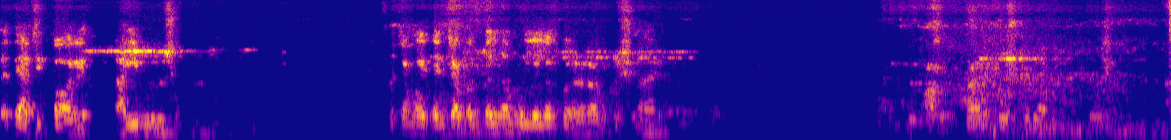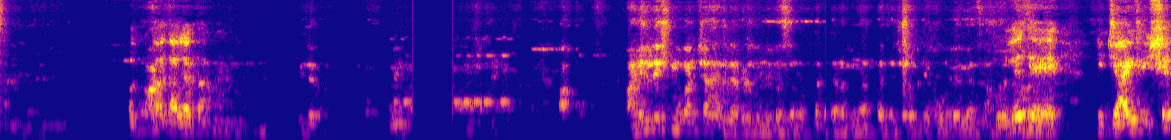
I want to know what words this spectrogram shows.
तर ते अजित पवार आहेत. काही बोलू शकतो. त्याच्यामुळे त्यांच्याबद्दल न बोललेलं बरं रामकृष्ण आहे. अनिल देशमुखांच्या हल्ल्याकडे तुम्ही कसं बघता? त्याला तुम्ही आता त्याच्यावरती बोललेलं आहे. बोलले ते मी जाहीर निषेध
